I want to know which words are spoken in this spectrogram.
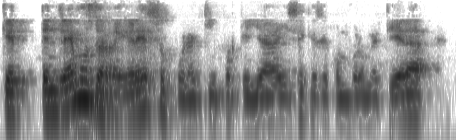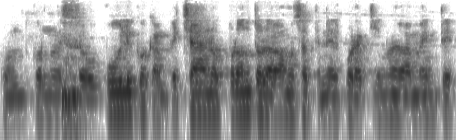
que tendremos de regreso por aquí, porque ya hice que se comprometiera con, con nuestro público campechano. Pronto la vamos a tener por aquí nuevamente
